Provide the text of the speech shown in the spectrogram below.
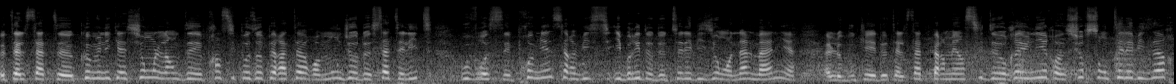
Eutelsat euh, Communication, l'un des principaux opérateurs mondiaux de satellites, ouvre ses premiers services hybrides de télévision en Allemagne. Le bouquet d'Eutelsat permet ainsi de réunir sur son téléviseur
